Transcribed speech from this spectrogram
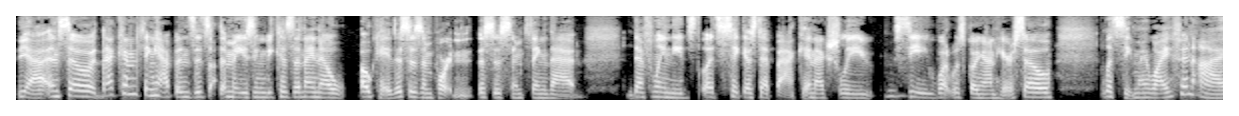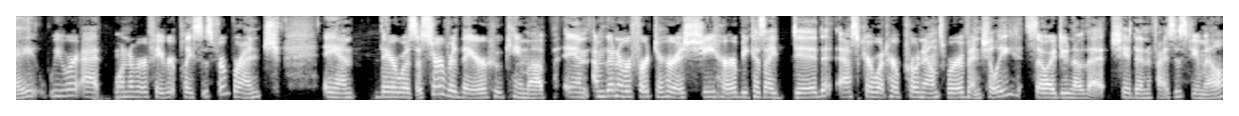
Yeah, and so that kind of thing happens. It's amazing because then I know, okay, this is important. This is something that definitely needs, let's take a step back and actually mm-hmm. see what was going on here. So let's see, my wife and I, we were at one of our favorite places for brunch, and there was a server there who came up, and I'm going to refer to her as she, her, because I did ask her what her pronouns were eventually. So I do know that she identifies as female.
